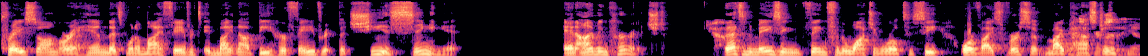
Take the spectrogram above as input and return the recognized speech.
praise song or a hymn that's one of my favorites, it might not be her favorite, but she is singing it and I'm encouraged. Yeah. That's an amazing thing for the watching world to see, or vice versa. My vice pastor versa, yeah.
